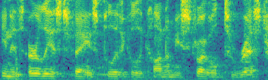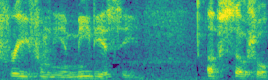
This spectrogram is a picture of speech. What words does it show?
In its earliest phase, political economy struggled to wrest free from the immediacy of social,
